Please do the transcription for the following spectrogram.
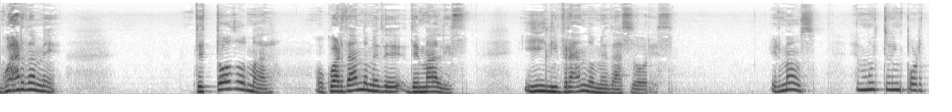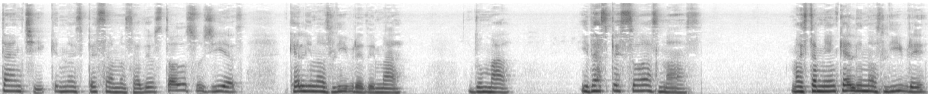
Guarda-me de todo mal, ou guardando-me de, de males e livrando-me das dores. Irmãos, é muito importante que nós peçamos a Deus todos os dias que Ele nos livre do mal, do mal e das pessoas más, mas também que Ele nos livre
